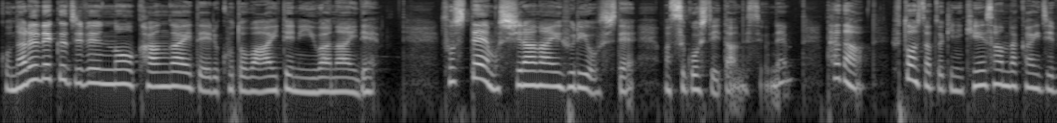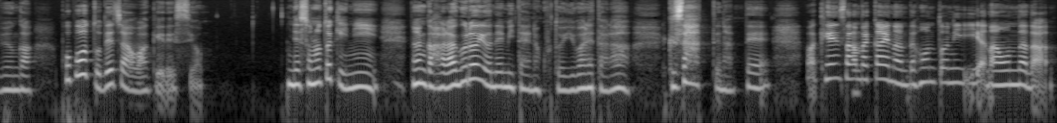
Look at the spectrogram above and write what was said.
こうなるべく自分の考えていることは相手に言わないで、そしてもう知らないふりをして、まあ、過ごしていたんですよね。ただ、ふとした時に計算高い自分がポポッと出ちゃうわけですよ。で、その時に、なんか腹黒いよねみたいなことを言われたら、ぐさってなって、まあ、計算高いなんて本当に嫌な女だっ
